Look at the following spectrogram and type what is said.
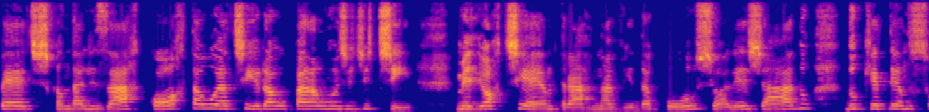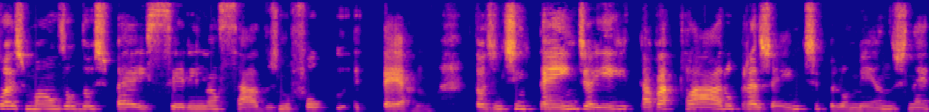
pé te escandalizar, corta-o e atira-o para longe de ti. Melhor te é entrar na vida coxo, aleijado, do que tendo suas mãos ou dois pés serem lançados no fogo eterno. Então a gente entende aí, estava claro para a gente, pelo menos, né,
